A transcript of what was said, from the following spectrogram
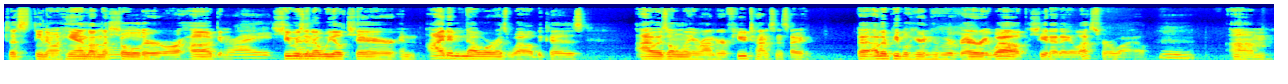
just you know, a hand on the Oh, shoulder or a hug, and right. she was in a wheelchair, and I didn't know her as well because I was only around her a few times since I. But other people here knew her very well because she had had ALS for a while. Mm, Um,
